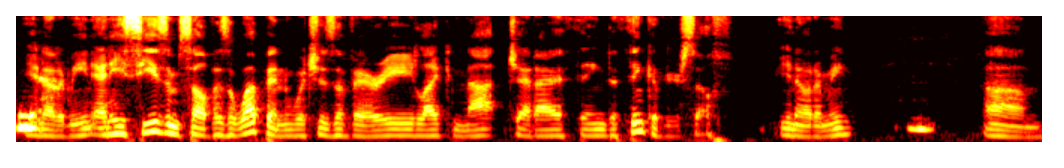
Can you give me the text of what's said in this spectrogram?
You know what i mean? And he sees himself as a weapon which is a very like not jedi thing to think of yourself. You know what i mean? Um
